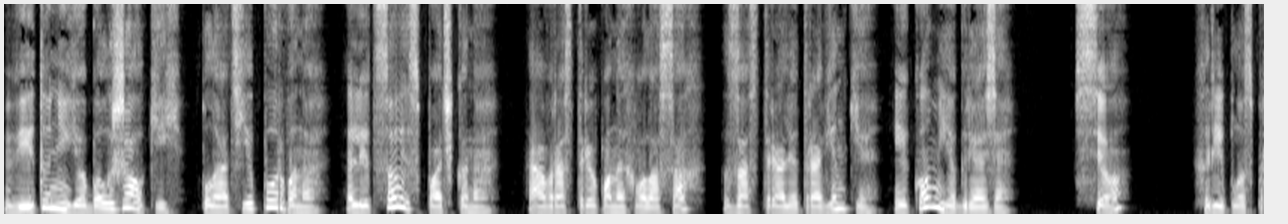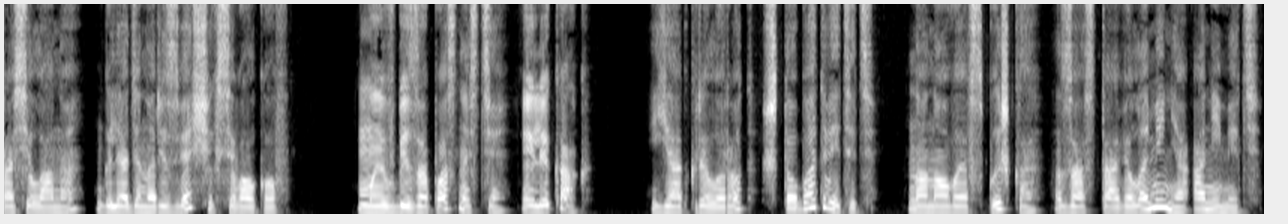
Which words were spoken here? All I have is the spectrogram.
Вид у нее был жалкий, платье порвано, лицо испачкано, а в растрепанных волосах застряли травинки и комья грязи. Все, хрипло спросила она, глядя на резвящихся волков. «Мы в безопасности или как?» Я открыла рот, чтобы ответить, но новая вспышка заставила меня онеметь.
